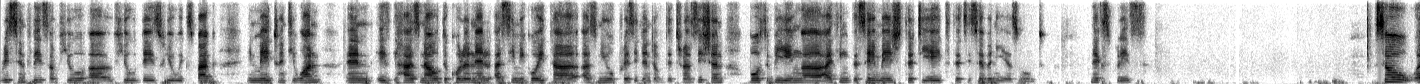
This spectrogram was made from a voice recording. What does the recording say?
recently, some few uh, few days, few weeks back, in May 21, and it has now the Colonel Assimi Goita as new president of the transition, both being, uh, I think, the same age, 38, 37 years old. Next, please. So uh,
